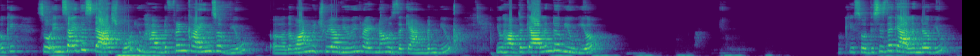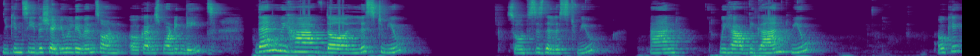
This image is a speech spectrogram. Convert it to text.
Okay, so inside this dashboard, you have different kinds of view uh, the one which we are viewing right now is the Kanban view. You have the calendar view here. Okay, so this is the calendar view. You can see the scheduled events on uh, corresponding dates. Then we have the list view. So this is the list view. And we have the Gantt view. Okay,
